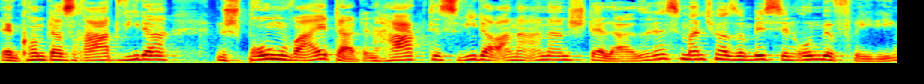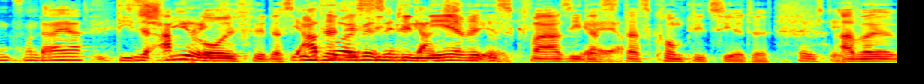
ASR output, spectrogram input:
Dann kommt das Rad wieder einen Sprung weiter, dann hakt es wieder an einer anderen Stelle. Also das ist manchmal so ein bisschen unbefriedigend. Von daher diese Abläufe, das Die Interdisziplinäre ist quasi das, ja. das Komplizierte. Richtig. Aber äh,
